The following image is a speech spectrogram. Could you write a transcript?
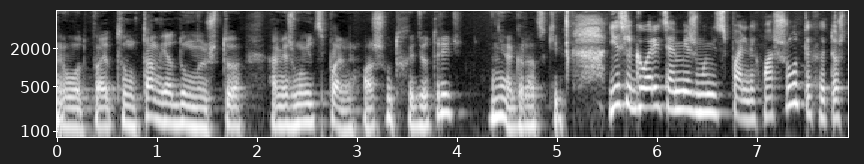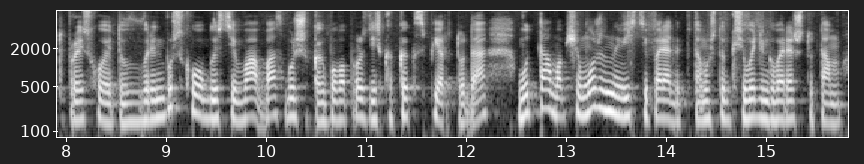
Вот, поэтому там, я думаю, что о межмуниципальных маршрутах идет речь не о городских. Если говорить о межмуниципальных маршрутах и то, что происходит в Оренбургской области, вас больше как бы вопрос здесь как к эксперту, да? Вот там вообще можно навести порядок, потому что сегодня говорят, что там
